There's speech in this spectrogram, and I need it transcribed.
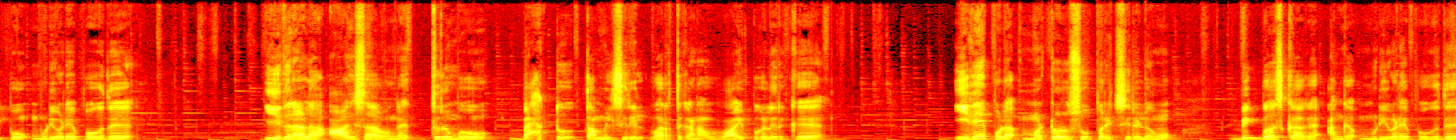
இப்போது முடிவடைய போகுது. இதனால் ஆயிஷா அவங்க திரும்பவும் பேக் டு தமிழ் சீரியல் வரத்துக்கான வாய்ப்புகள் இருக்குது இதே போல் மற்றொரு சூப்பர் ஹிட் சீரியலும் பிக் பாஸ்க்காக அங்கே முடிவடைய போகுது.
